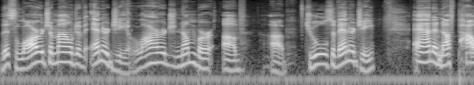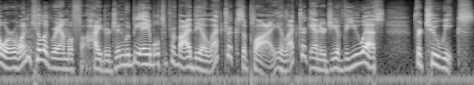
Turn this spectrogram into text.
this large amount of energy, large number of uh, joules of energy and enough power one kilogram of hydrogen would be able to provide the electric supply electric energy of the US for two weeks.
